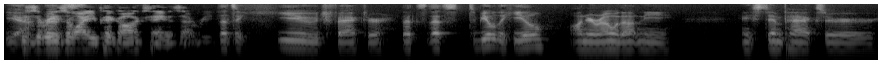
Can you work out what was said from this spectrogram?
Yeah, is the reason why you pick Octane. Is that reason? that's a huge factor. That's that's to be able to heal on your own without any any stim packs or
